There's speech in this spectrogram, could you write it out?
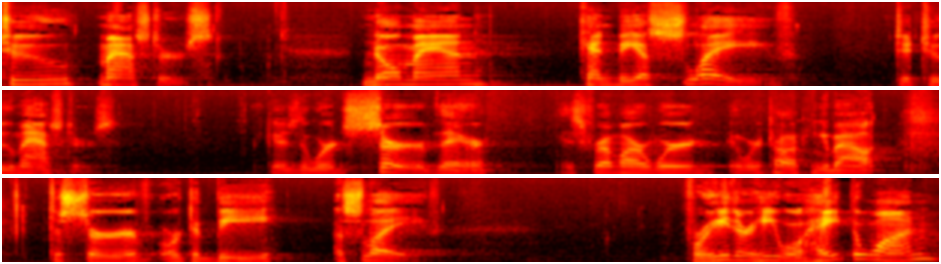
two masters. No man can be a slave to two masters. Because the word serve there is from our word that we're talking about to serve or to be a slave. For either he will hate the one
